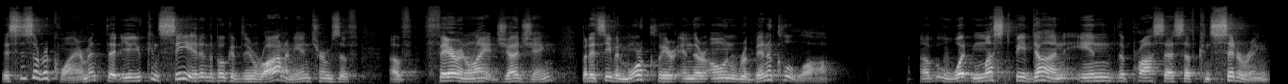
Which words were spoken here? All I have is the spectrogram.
This is a requirement that you, can see it in the book of Deuteronomy in terms of, of fair and right judging, but it's even more clear in their own rabbinical law of what must be done in the process of considering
